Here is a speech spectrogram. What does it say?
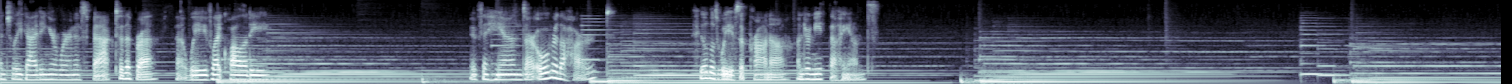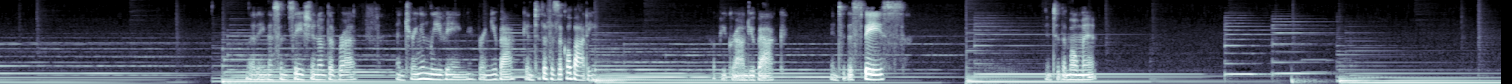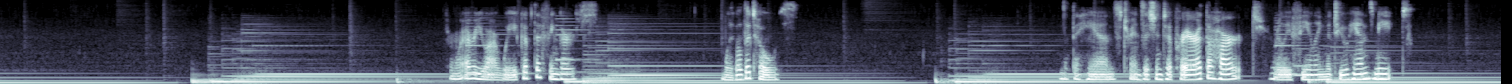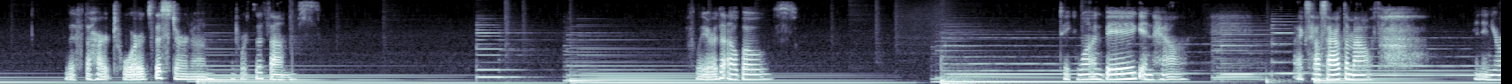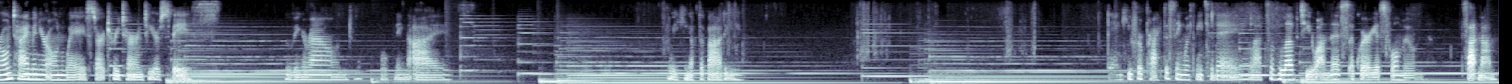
Eventually guiding your awareness back to the breath, that wave like quality. If the hands are over the heart, feel those waves of prana underneath the hands. Letting the sensation of the breath entering and leaving, bring you back into the physical body. Help you ground you back into the space, into the moment. From wherever you are, wake up the fingers, wiggle the toes. The hands transition to prayer at the heart, really feeling the two hands meet. Lift the heart towards the sternum, towards the thumbs. Flare the elbows. Take one big inhale. Exhale, out the mouth. And in your own time, in your own way, start to return to your space, moving around, opening the eyes, waking up the body. Thank you for practicing with me today. Lots of love to you on this Aquarius full moon. Satnam.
